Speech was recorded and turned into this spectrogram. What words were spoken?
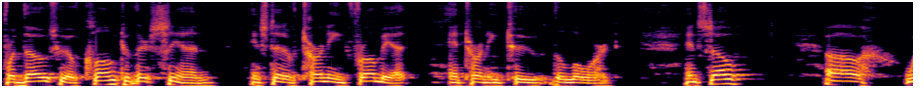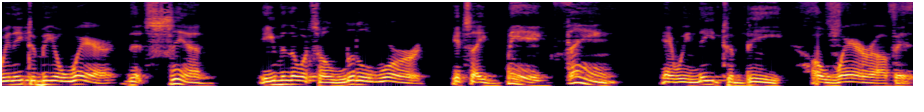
for those who have clung to their sin instead of turning from it and turning to the Lord. And so, uh, we need to be aware that sin even though it's a little word, it's a big thing and we need to be aware of it.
